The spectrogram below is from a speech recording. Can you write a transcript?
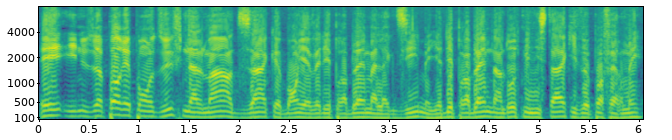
et il nous a pas répondu finalement en disant que bon, il y avait des problèmes à l'ACDI, mais il y a des problèmes dans d'autres ministères qu'il veut pas fermer.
